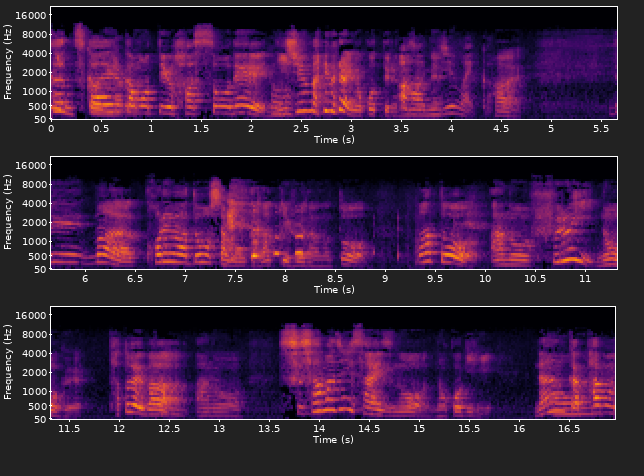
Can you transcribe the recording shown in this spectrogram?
か使えるかもっていう発想で20枚ぐらい残ってるんですよね、あ20枚か。はいでまあこれはどうしたもんかなっていうふうなのと あとあの古い農具。例えば、うん、あの凄まじいサイズのノコギリ。なんか多分あ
